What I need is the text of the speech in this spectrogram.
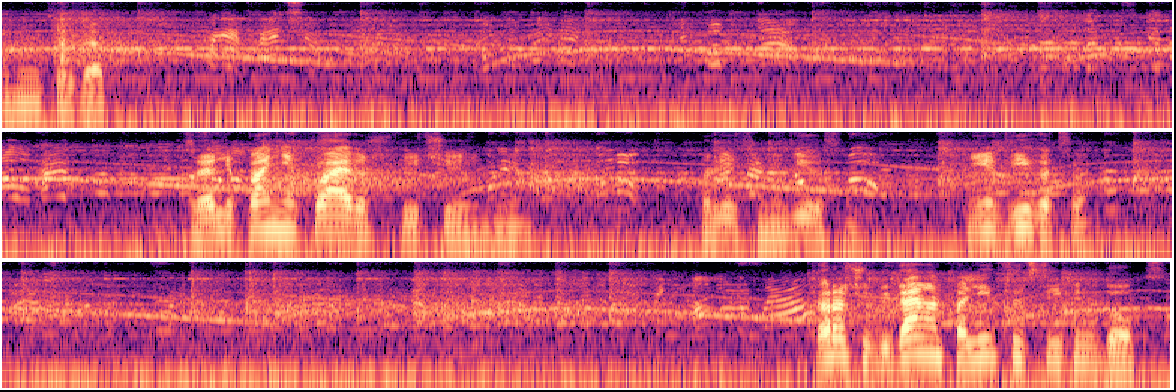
Извините, ребят. Залипание клавиш включи, блин. Полиция, не двигаться. Не двигаться. Короче, убегаем от полиции в Sleeping Dogs.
